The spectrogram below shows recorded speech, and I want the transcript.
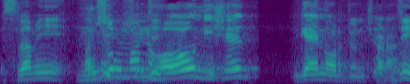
ইসলামী মুসলমান হও নিষেধ জ্ঞান অর্জন ছাড়া। জি,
